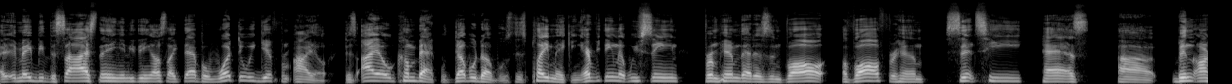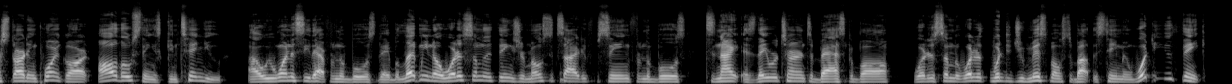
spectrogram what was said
Uh, it may be the size thing, anything else like that. But what do we get from Ayo? Does Ayo come back with double doubles? This playmaking, everything that we've seen from him that has involved evolved for him since he has uh, been our starting point guard. All those things continue. Uh, we want to see that from the Bulls today. But let me know what are some of the things you're most excited for seeing from the Bulls tonight as they return to basketball. What are some? What are, what did you miss most about this team, and what do you think?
